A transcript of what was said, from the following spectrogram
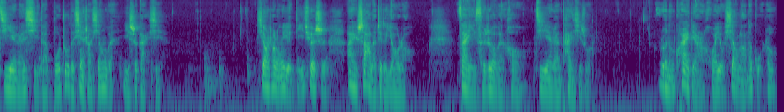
季嫣然喜得不住的献上香吻，以示感谢。项少龙也的确是爱煞了这个妖娆。再一次热吻后，季嫣然叹息说：“若能快点怀有向郎的骨肉，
